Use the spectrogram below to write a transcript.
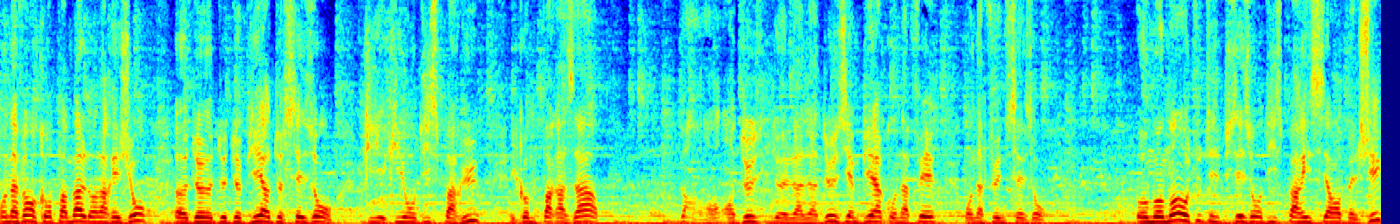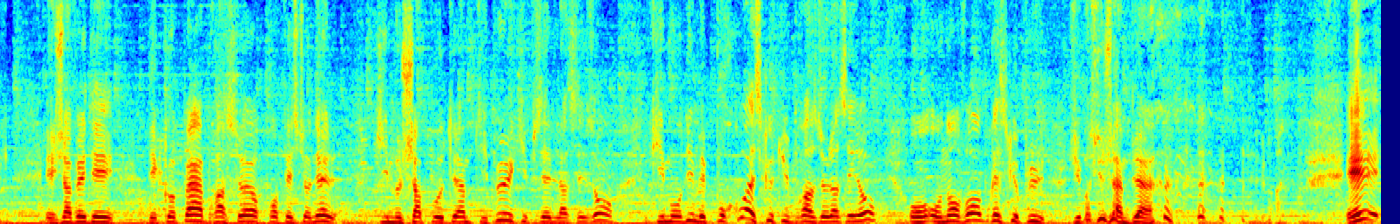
on avait encore pas mal dans la région euh, de, de- de bières de saison qui, qui ont disparu. Et comme par hasard, dans- en, en deux- de- la, la deuxième bière qu'on a fait, on a fait une saison. Au moment où toutes les saisons disparaissaient en Belgique, et j'avais des, des copains brasseurs professionnels qui me chapeautaient un petit peu et qui faisaient de la saison, qui m'ont dit mais pourquoi est-ce que tu brasses de la saison? On, on en vend presque plus. J'ai dit parce que j'aime bien. Et,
